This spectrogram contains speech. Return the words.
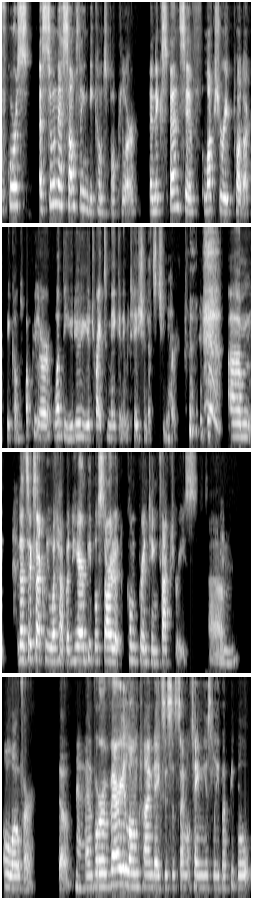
Of course, as soon as something becomes popular, an expensive luxury product becomes popular, what do you do? You try to make an imitation that's cheaper. um, that's exactly what happened here, and people started cotton printing factories um, all over. So no. and for a very long time they existed simultaneously but people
